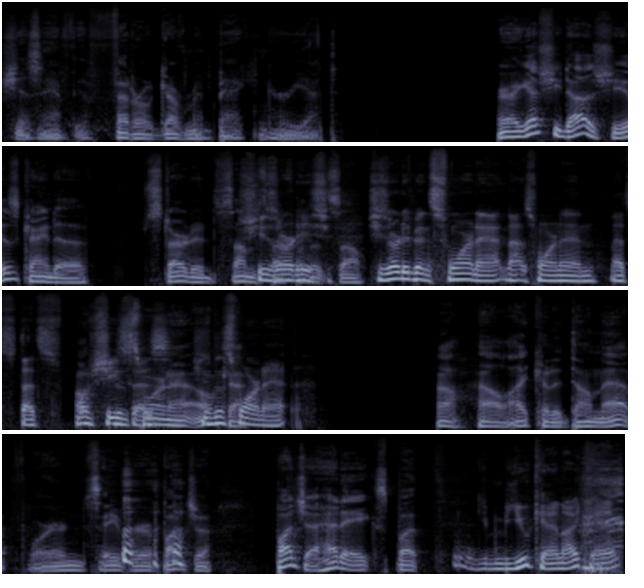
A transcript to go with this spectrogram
she doesn't have the federal government backing her yet. Or I guess she does. She is kind of started some. she's already it, so she's already been sworn at, not sworn in. That's that's Oh, what she she's says. sworn at. She's been sworn at. Oh hell, I could have done that for her and saved her a bunch of bunch of headaches, but You, can, I can't.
